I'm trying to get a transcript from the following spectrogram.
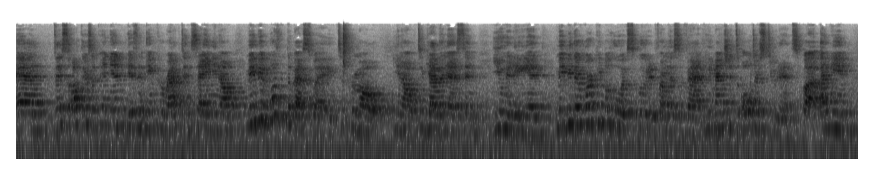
And this author's opinion isn't incorrect in saying, you know, maybe it wasn't the best way to promote, you know, togetherness and unity, and maybe there were people who were excluded from this event. He mentions older students, but I mean,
